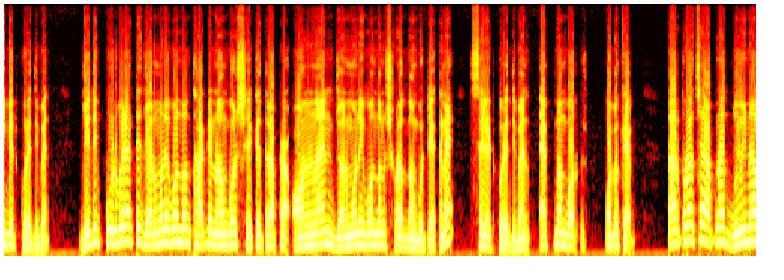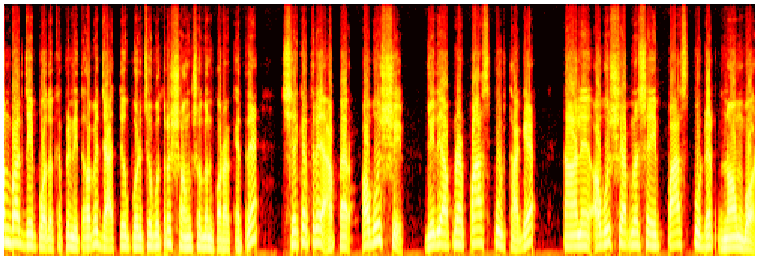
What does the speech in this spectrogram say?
ইডিট করে দিবেন। যদি পূর্বের একটি জন্ম নিবন্ধন থাকে নম্বর, সেক্ষেত্রে আপনার অনলাইন জন্ম নিবন্ধন সনদ নম্বরটি এখানে সিলেক্ট করে দিবেন। এক নম্বর পদক্ষেপ তারপর আছে আপনার দুই নাম্বার যে পদক্ষেপটি নিতে হবে, জাতীয় পরিচয়পত্র সংশোধন করার ক্ষেত্রে। সেক্ষেত্রে আপনার অবশ্যই যদি আপনার পাসপোর্ট থাকে, তাহলে অবশ্যই আপনার সেই পাসপোর্টের নম্বর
